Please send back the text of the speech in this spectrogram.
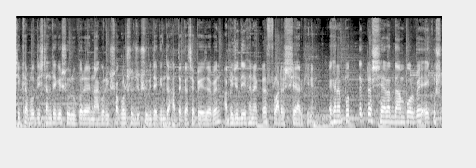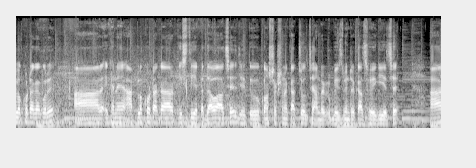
শিক্ষা প্রতিষ্ঠান থেকে শুরু করে নাগরিক সকল সুযোগ সুবিধা কিন্তু হাতের কাছে পেয়ে যাবেন। আপনি যদি এখানে একটা ফ্ল্যাটের শেয়ার কিনেন। এখানে প্রত্যেকটা শেয়ারের দাম পড়বে একুশ লক্ষ টাকা করে। আর এখানে আট লক্ষ টাকার কিস্তি একটা দেওয়া আছে, যেহেতু কনস্ট্রাকশনের কাজ চলছে আন্ডার বেসমেন্টের কাজ হয়ে গিয়েছে। আর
